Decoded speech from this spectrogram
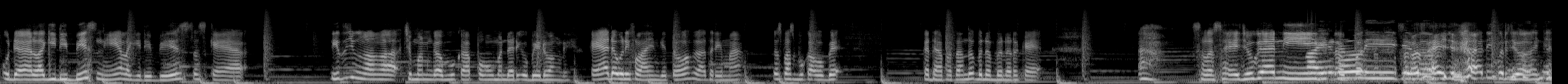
udah lagi di bis nih, lagi di bis terus kayak itu juga nggak cuman nggak buka pengumuman dari UB doang deh. Kayaknya ada univ lain gitu nggak terima. Terus pas buka UB kedapatan tuh bener-bener kayak ah selesai juga nih. gitu. Finally, gitu. Selesai juga nih perjuangannya.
